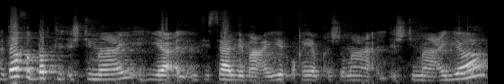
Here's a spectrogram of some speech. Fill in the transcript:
أهداف الضبط الاجتماعي هي الامتثال لمعايير وقيم الجماعة الاجتماعية.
